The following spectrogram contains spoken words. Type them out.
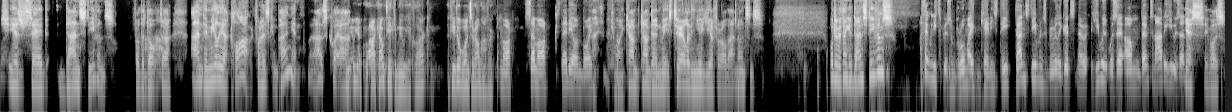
She has said Dan Stevens for the Ah. Doctor and Emilia Clarke for his companion. That's quite a Emilia Clarke, I'll take Emilia Clarke. If you don't want her, I'll have her. Simmer, simmer, steady on, boy. come on, calm, calm down, mate. It's too early in the new year for all that nonsense. What do we think of Dan Stevens? I think we need to put some bromide in Kenny's tea. Dan Stevens would be really good. Now he was was it um Downton Abbey he was in, Yes, he was.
